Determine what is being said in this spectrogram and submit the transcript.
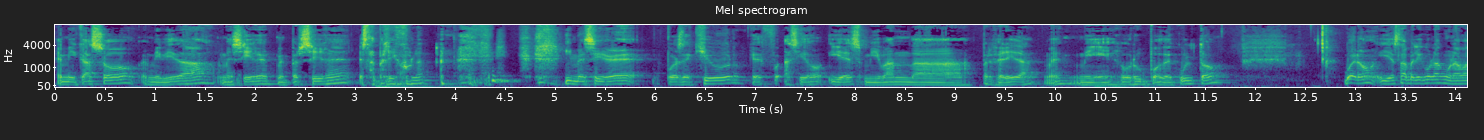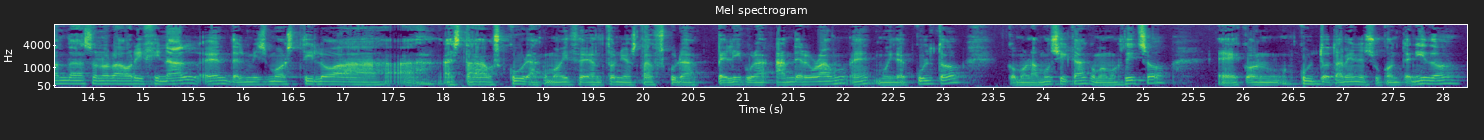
En mi caso, en mi vida, me sigue, me persigue esta película y me sigue, pues, The Cure, que fue- ha sido y es mi banda preferida, ¿eh? mi grupo de culto. Bueno, y esta película con una banda sonora original ¿eh? del mismo estilo a, a- a esta oscura, como dice Antonio, esta oscura película underground, ¿eh? muy de culto, como la música, como hemos dicho, eh, con culto también en su contenido,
